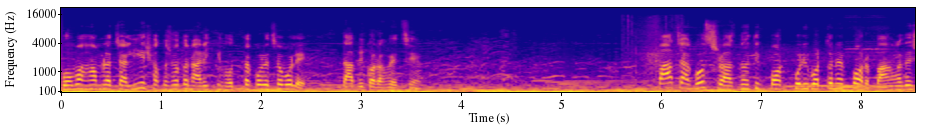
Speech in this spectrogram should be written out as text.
বোমা হামলা চালিয়ে শত শত নারীকে হত্যা করেছে বলে দাবি করা হয়েছে। পাঁচ আগস্ট রাজনৈতিক পট পরিবর্তনের পর বাংলাদেশ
